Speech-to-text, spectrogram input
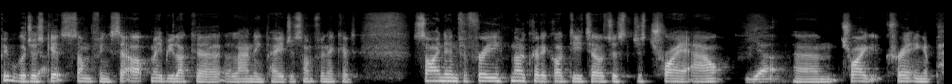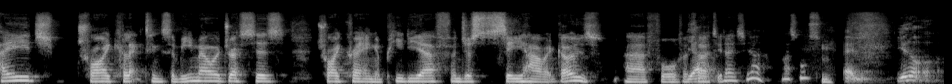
people could just yeah. get something set up, maybe like a, a, landing page or something. They could sign in for free, no credit card details, just just try it out. Yeah. Um, try creating a page, try collecting some email addresses, try creating a PDF, and just see how it goes uh, for for yeah. 30 days. Yeah, that's awesome. And you know,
